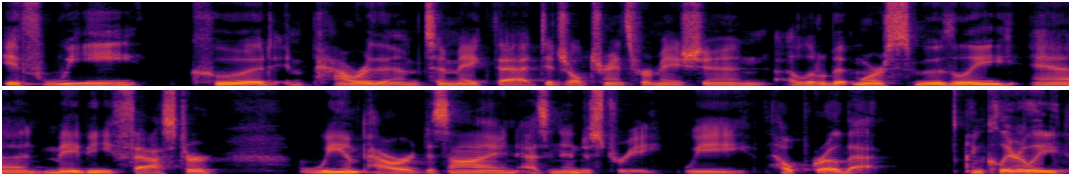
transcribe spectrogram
If we could empower them to make that digital transformation a little bit more smoothly and maybe faster, we empower design as an industry. We help grow that. And clearly,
